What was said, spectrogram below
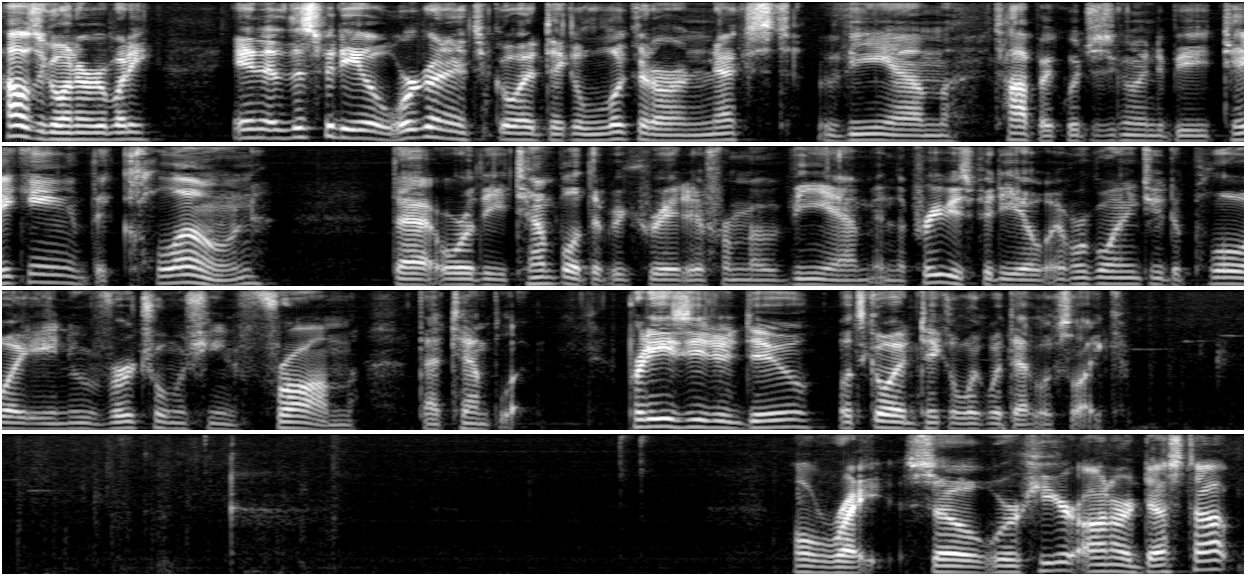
How's it going everybody? In this video we're going to go ahead and take a look at our next VM topic which is going to be taking the clone that or the template that we created from a VM in the previous video and we're going to deploy a new virtual machine from that template. Pretty easy to do. Let's go ahead and take a look what that looks like. Alright, so we're here on our desktop.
